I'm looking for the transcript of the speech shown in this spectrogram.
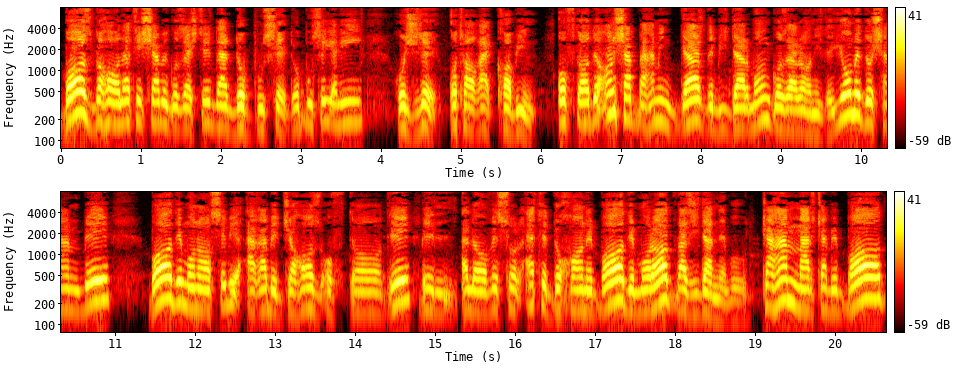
باز به حالت شب گذشته در دو بوسه. دو بوسه یعنی حجره اتاقک کابین. افتاده آن شب به همین درد بیدرمان گذرانیده. یوم دوشنبه باد مناسبی عقب جهاز افتاده به علاوه سرعت دخان باد مراد وزیدن نبود که هم مرکب باد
